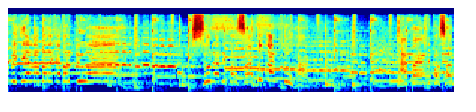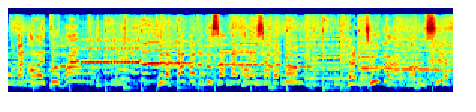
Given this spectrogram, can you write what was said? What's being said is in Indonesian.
Demikianlah mereka berdua. Sudah dipersatukan Tuhan. Apa yang dipersatukan oleh Tuhan Tidak dapat dipisahkan oleh siapa pun Dan juga manusia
